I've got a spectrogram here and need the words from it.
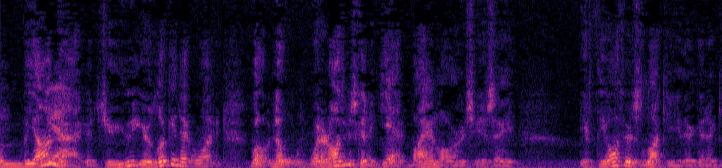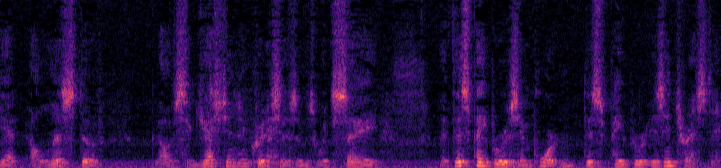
Um, beyond Yeah. that, it's you, you- you're looking at one. Well, no, what an author is going to get, by and large, is a. If the author is lucky, they're going to get a list of of suggestions and criticisms which say that this paper is important, this paper is interesting,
